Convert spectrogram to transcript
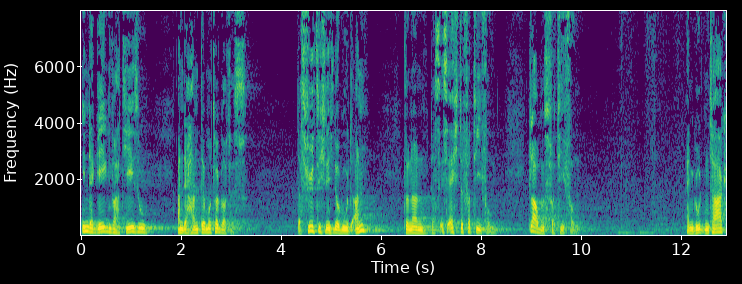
in der Gegenwart Jesu, an der Hand der Mutter Gottes. Das fühlt sich nicht nur gut an, sondern das ist echte Vertiefung, Glaubensvertiefung. Einen guten Tag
